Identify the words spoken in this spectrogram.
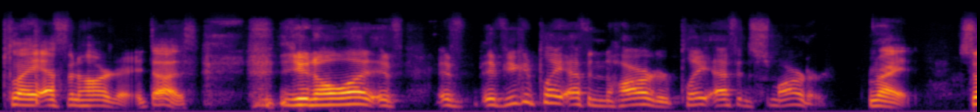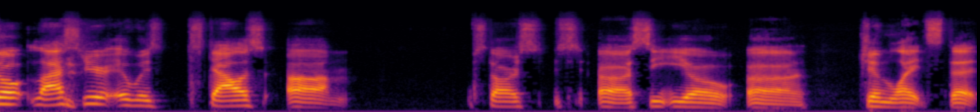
play effing harder. It does. You know what? If if if you could play effing harder, play effing smarter. Right. So last year it was Dallas um, Stars uh, CEO uh, Jim Lites that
